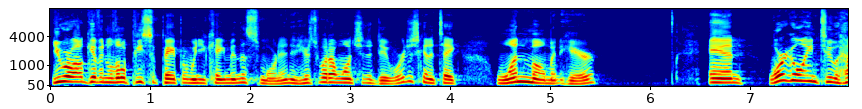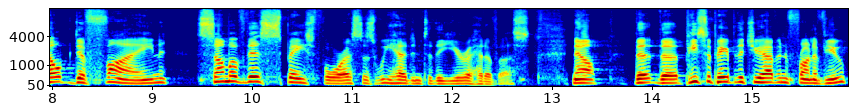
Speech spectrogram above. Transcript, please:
You were all given a little piece of paper when you came in this morning, and here's what I want you to do. We're just going to take one moment here, and we're going to help define some of this space for us as we head into the year ahead of us. Now, the, the piece of paper that you have in front of you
